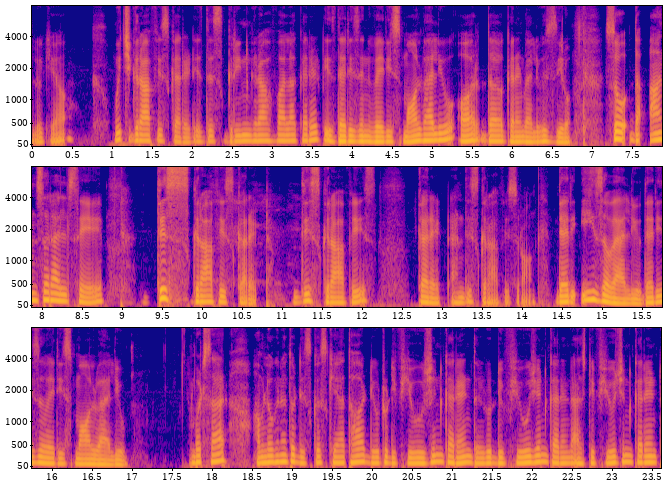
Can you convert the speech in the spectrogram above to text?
look here. Which graph is correct? Is this green graph wala correct? Is there is in very small value or the current value is zero? So the answer i'll say this graph is correct. This graph is correct and this graph is wrong. There is a value, there is a very small value. But sir हम लोगों ने तो डिस्कस किया था due to diffusion current due to diffusion current as diffusion current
